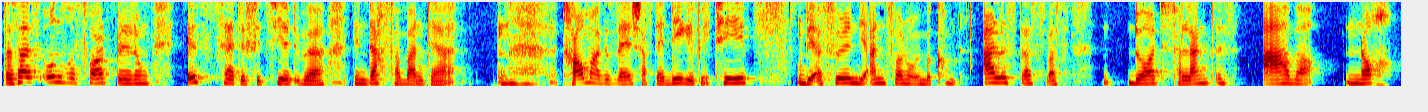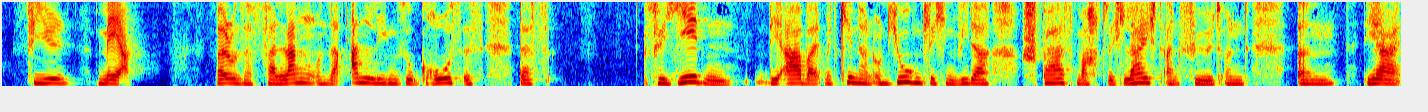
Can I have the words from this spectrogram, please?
Das heißt, unsere Fortbildung ist zertifiziert über den Dachverband der Traumagesellschaft der DGPT und wir erfüllen die Anforderungen und bekommt alles das, was dort verlangt ist, aber noch viel mehr. Weil unser Verlangen, unser Anliegen so groß ist, dass für jeden die Arbeit mit Kindern und Jugendlichen wieder Spaß macht, sich leicht anfühlt und ähm, ja,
